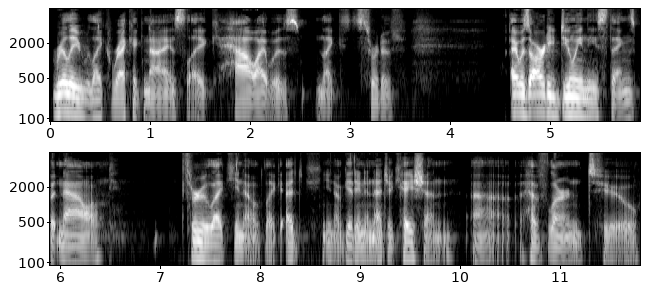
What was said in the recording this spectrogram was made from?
really like recognize like how i was like sort of i was already doing these things but now through like you know like ed, you know getting an education uh, have learned to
